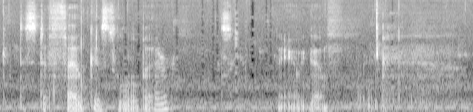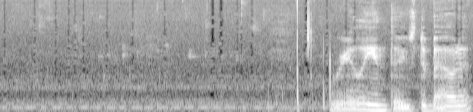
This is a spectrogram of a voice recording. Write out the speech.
Get this to focus a little better. Go. Really enthused about it.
